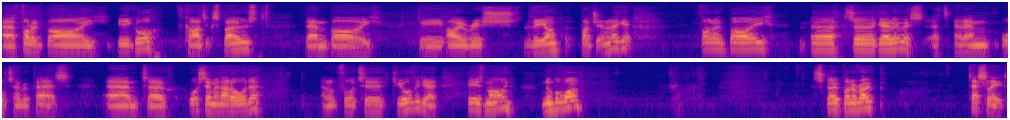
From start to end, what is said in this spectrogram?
Uh, followed by Igor, the Cars Exposed. Then by the Irish Leon, Bodgit and Leggit. Followed by uh, Sir Gay Lewis at LM Auto Repairs. Um, so watch them in that order and look forward to, to your video. Here's mine. Number one, scope on a rope, test lead.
